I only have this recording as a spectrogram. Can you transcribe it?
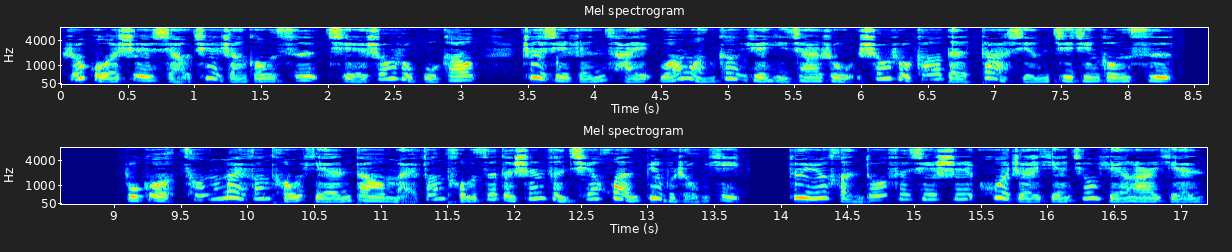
如果是小券商公司且收入不高，这些人才往往更愿意加入收入高的大型基金公司。不过，从卖方投研到买方投资的身份切换并不容易。对于很多分析师或者研究员而言，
